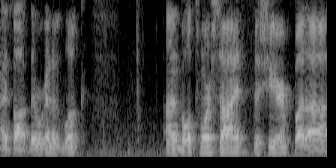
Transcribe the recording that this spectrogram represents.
I thought they were going to look on the Baltimore side this year, but uh,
